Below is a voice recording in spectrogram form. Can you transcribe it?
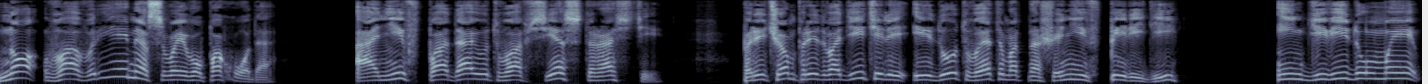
Но во время своего похода они впадают во все страсти – причем предводители идут в этом отношении впереди. Индивидуумы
